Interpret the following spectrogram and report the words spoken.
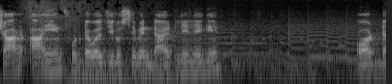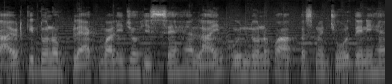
चार I N four double zero seven diode ले लेंगे। और डायोड की दोनों ब्लैक वाली जो हिस्से हैं लाइन उन दोनों को आपस में जोड़ देनी है।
